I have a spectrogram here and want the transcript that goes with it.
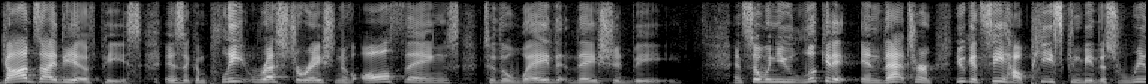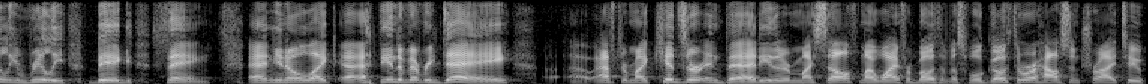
God's idea of peace is a complete restoration of all things to the way that they should be. And so when you look at it in that term, you can see how peace can be this really, really big thing. And, you know, like at the end of every day, uh, after my kids are in bed, either myself, my wife, or both of us will go through our house and try to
